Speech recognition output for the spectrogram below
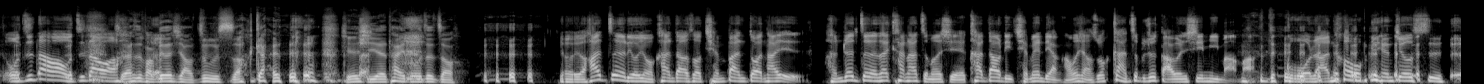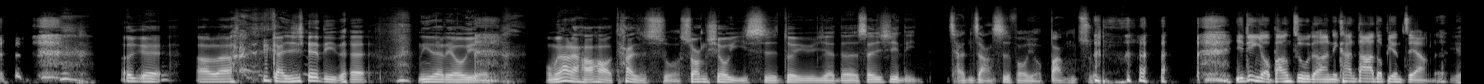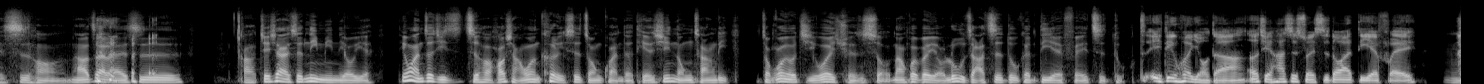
我知道啊，我知道啊，主要是旁边的小助手，干学习了太多这种。有有，他这个留言我看到的时候，前半段他也很认真的在看他怎么写，看到你前面两行，我想说，干，这不就是达文西密码吗？果然后面就是。OK，好了，感谢你的你的留言。我们要来好好探索双修仪式对于人的身心灵成长是否有帮助？一定有帮助的啊！你看大家都变这样了，也是哈。然后再来是，好，接下来是匿名留言。听完这集之后，好想问克里斯总管的甜心农场里总共有几位选手？那会不会有入闸制度跟 DFA 制度？一定会有的啊！而且他是随时都在 DFA。嗯，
